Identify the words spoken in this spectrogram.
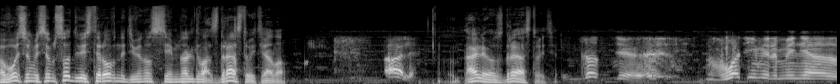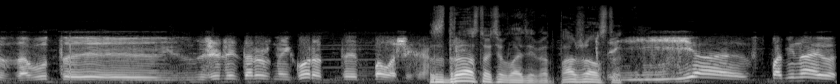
8 800 200 ровно 9702. Здравствуйте, алло. Аля, Алло, здравствуйте. здравствуйте. Владимир меня зовут. э, Железнодорожный город э, Балашиха. Здравствуйте, Владимир, пожалуйста. Я вспоминаю,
